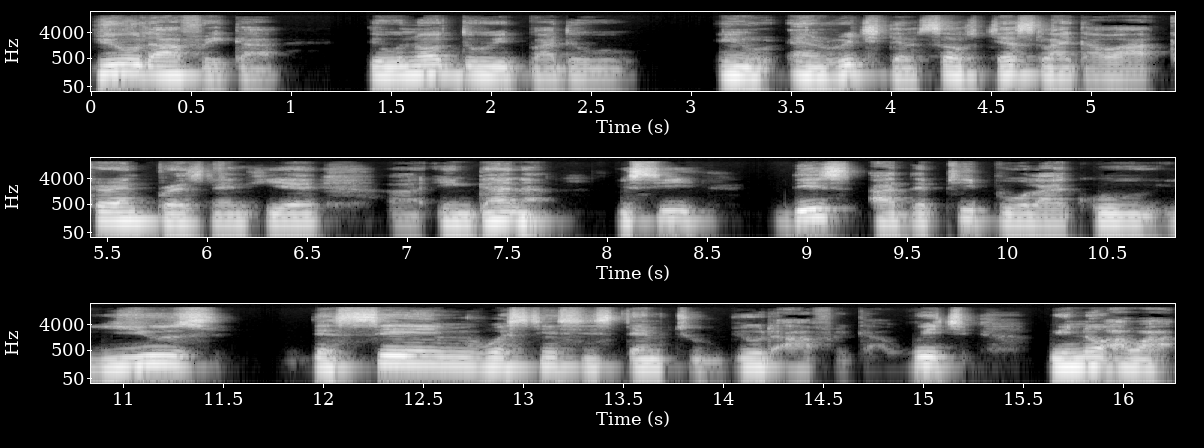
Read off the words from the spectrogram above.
build Africa, they will not do it, but they will en- enrich themselves, just like our current president here uh, in Ghana. You see, these are the people like who use the same Western system to build Africa, which we know our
